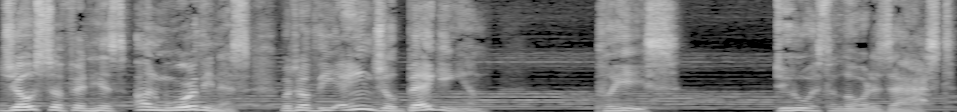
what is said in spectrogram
Joseph and his unworthiness, but of the angel begging him, Please, do as the Lord has asked.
